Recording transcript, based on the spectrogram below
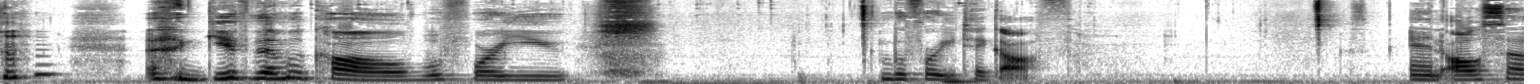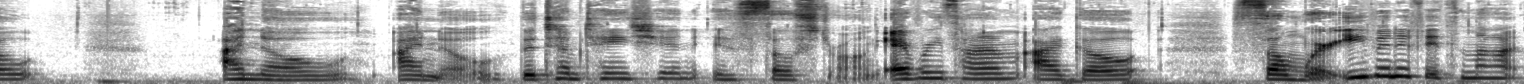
give them a call before you before you take off. And also, I know, I know, the temptation is so strong. Every time I go somewhere, even if it's not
